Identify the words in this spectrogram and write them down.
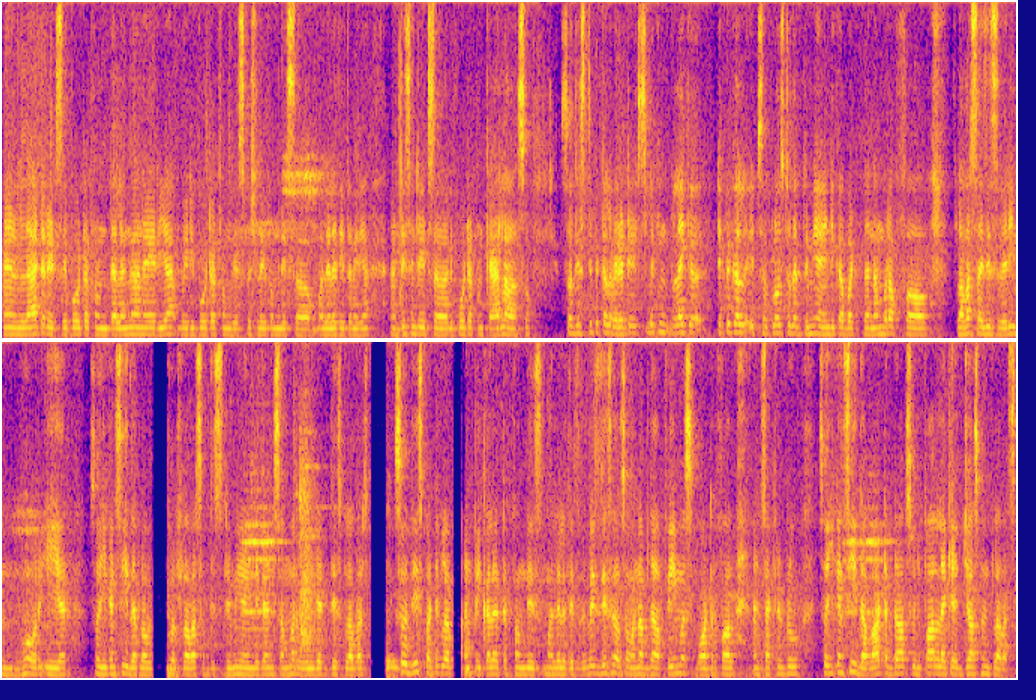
and later it's reported from Telangana area. We reported from the, especially from this uh, Malala Tirtham area, and recently it's uh, reported from Kerala also. So this typical variety, it's looking like a typical. It's uh, close to the Drimia indica, but the number of uh, flower size is very more here. So you can see the flower, flowers of this Drimia indica. In summer we will get these flowers. So this particular plant we collected from this Malala which This is also one of the famous waterfall and sacred grove. So you can see the water drops will fall like a jasmine flowers.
